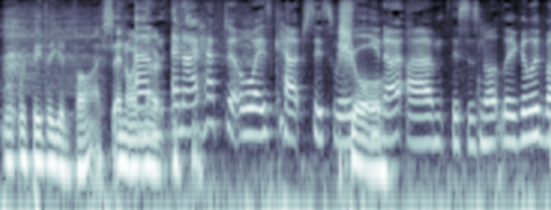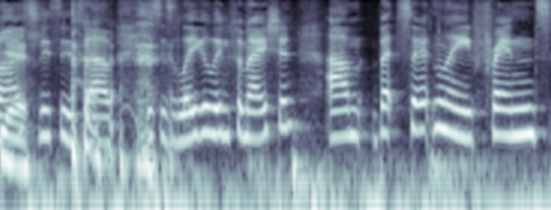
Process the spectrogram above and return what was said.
what would be the advice? And I know, Um, and I have to always couch this with, Sure. you know, um, this is not legal advice. Yes. This is um, this is legal information. Um, but certainly, friends.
